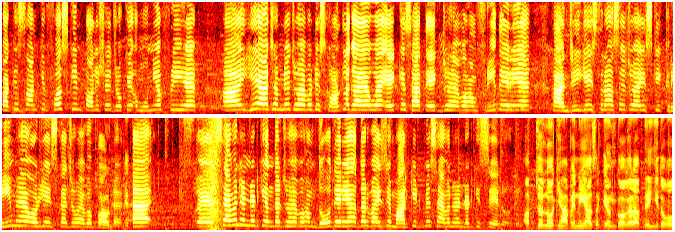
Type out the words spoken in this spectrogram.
पाकिस्तान की फ़र्स्ट स्किन पॉलिश है जो कि अमोनिया फ्री है। आ, ये आज हमने जो है वो डिस्काउंट लगाया हुआ है। एक के साथ एक जो है वो हम फ्री दे रहे हैं। हाँ जी ये इस तरह से जो है इसकी क्रीम है और ये इसका जो है वो पाउडर सेवन हंड्रेड के अंदर जो है वो हम दो दे रहे हैं अदरवाइज़ ये मार्केट में सेवन हंड्रेड की सेल होगी अब जो लोग यहाँ पे नहीं आ सके उनको अगर आप देंगी तो वो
